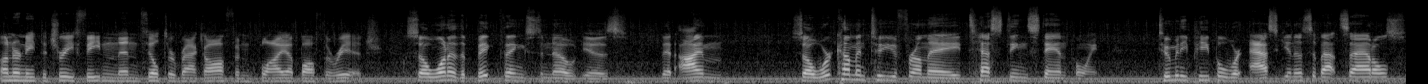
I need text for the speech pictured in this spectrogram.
underneath the tree, feeding, then filter back off and fly up off the ridge. So one of the big things to note is that I'm So we're coming to you from a testing standpoint. Too many people were asking us about saddles.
